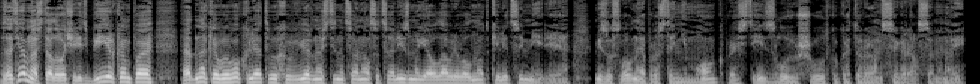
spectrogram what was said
Затем настала очередь Биркомпа, однако в его клятвах в верности национал-социализму я улавливал нотки лицемерия. Безусловно, я просто не мог простить злую шутку, которую он сыграл со мной.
